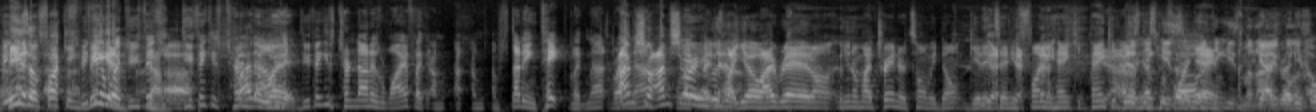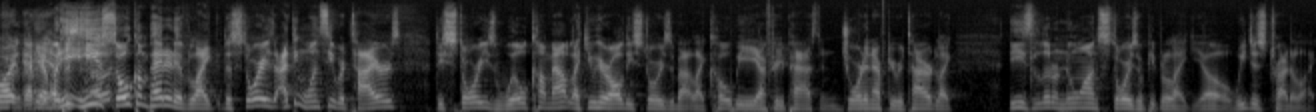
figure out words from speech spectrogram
he's a fucking Speaking vegan. of what, do you think No. do you think he's turned By down? way- do you think he's turned down his wife? Like I'm I'm, I'm studying tape. Like not right I'm now. sure. I'm sure Like, he right was now. like, "Yo, I read on. You know, my trainer told me don't get into Yeah, any yeah. funny hanky panky Yeah, I I business think he's, before a I game." think he's guys maniacal ready enough for it? that. Every yeah, but he, he is so competitive. Like the stories, I think once he retires, the stories will come out. Like you hear all these stories about like Kobe after he passed and Jordan after he retired. Like these little nuanced stories where people are like, "Yo, we just try to like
